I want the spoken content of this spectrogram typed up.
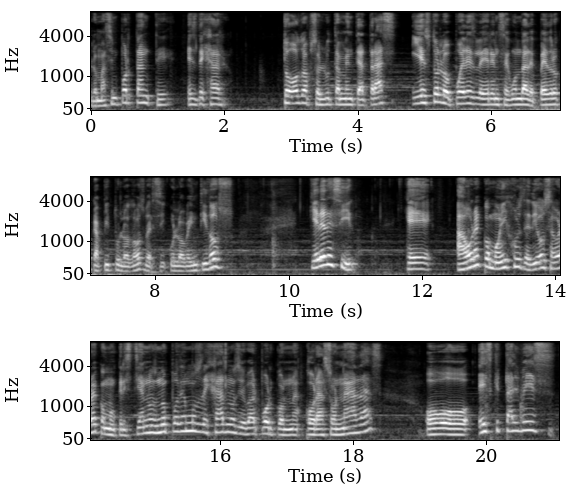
lo más importante es dejar todo absolutamente atrás y esto lo puedes leer en segunda de Pedro capítulo 2 versículo 22. Quiere decir que ahora como hijos de Dios, ahora como cristianos no podemos dejarnos llevar por corazonadas o es que tal vez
